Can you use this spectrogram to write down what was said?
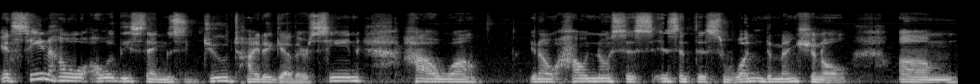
and seeing how all of these things do tie together seeing how uh, you know how gnosis isn't this one dimensional um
